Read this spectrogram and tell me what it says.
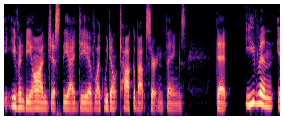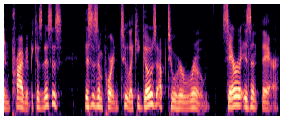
even beyond just the idea of like we don't talk about certain things that even in private because this is this is important too like he goes up to her room sarah isn't there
